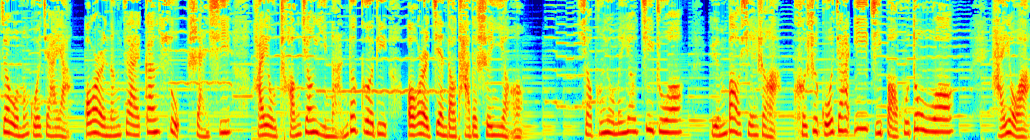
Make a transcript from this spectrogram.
在我们国家呀，偶尔能在甘肃、陕西还有长江以南的各地偶尔见到它的身影。小朋友们要记住哦，云豹先生啊。可是国家一级保护动物哦，还有啊，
